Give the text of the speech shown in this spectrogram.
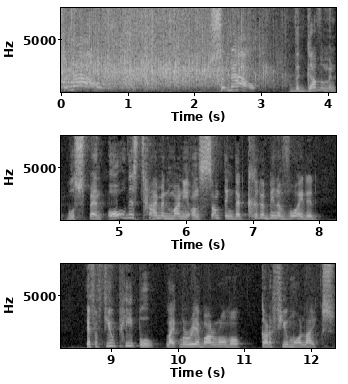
So now, so now, the government will spend all this time and money on something that could have been avoided if a few people like Maria Bartiromo got a few more likes.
